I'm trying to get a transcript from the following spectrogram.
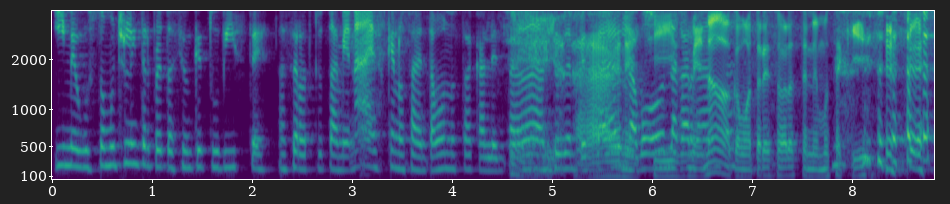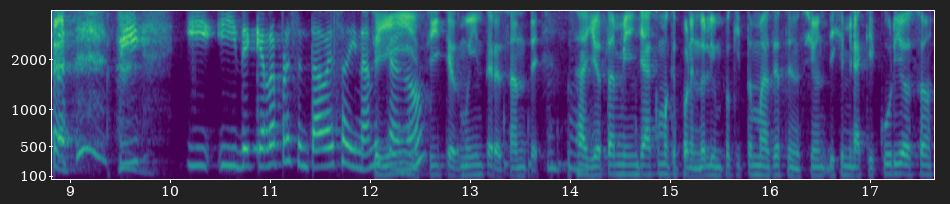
y me gustó mucho la interpretación que tú diste hace rato también. Ah, es que nos aventamos nuestra calentada antes de empezar, la voz, la garganta. No, como tres horas tenemos aquí. sí, y, de qué representaba esa dinámica, sí, ¿no? Sí, que es muy interesante. O sea, yo también ya como que poniéndole un poquito más de atención, dije, mira, qué curioso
